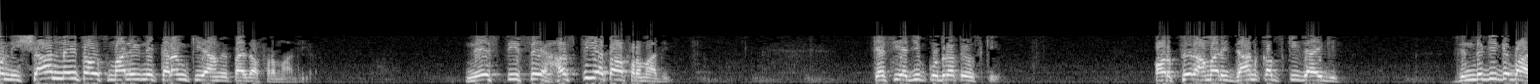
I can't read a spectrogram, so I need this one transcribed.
و نشان نہیں تھا، اس مالک نے کرم کیا، ہمیں پیدا فرما دیا۔ نیستی سے ہستی عطا فرما دی۔ کیسی عجیب قدرت ہے اس کی۔ اور پھر ہماری جان قبض کی جائے گی۔ زندگی کے بعد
